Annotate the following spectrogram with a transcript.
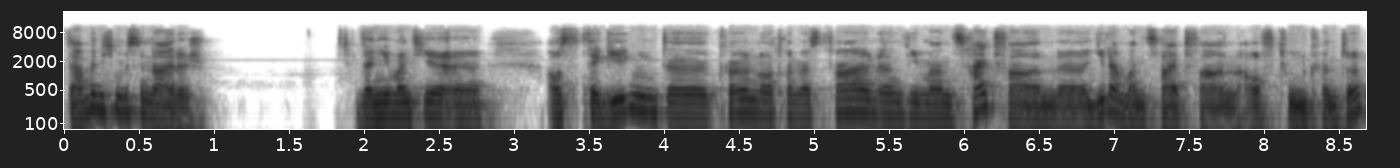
da bin ich ein bisschen neidisch wenn jemand hier äh, aus der Gegend äh, Köln, Nordrhein-Westfalen irgendwie mal ein Zeitfahren, äh, jedermann Zeitfahren auftun könnte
